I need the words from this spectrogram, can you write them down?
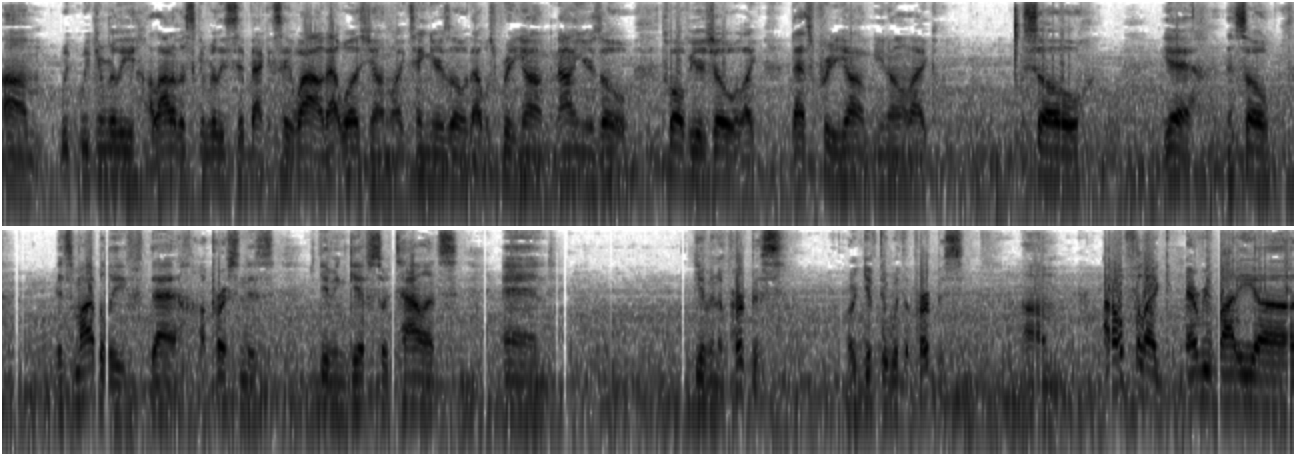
um, we, we can really a lot of us can really sit back and say, wow, that was young, like 10 years old, that was pretty young, nine years old, 12 years old, like that's pretty young, you know, like so yeah, and so it's my belief that a person is giving gifts or talents and given a purpose or gifted with a purpose. Um, I don't feel like everybody, uh,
